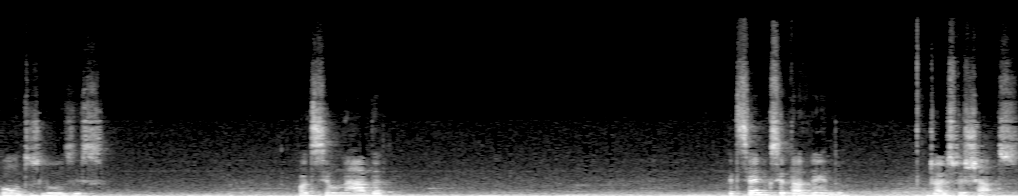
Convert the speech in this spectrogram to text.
pontos, luzes, pode ser um nada. Percebe o que você está vendo de olhos fechados.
